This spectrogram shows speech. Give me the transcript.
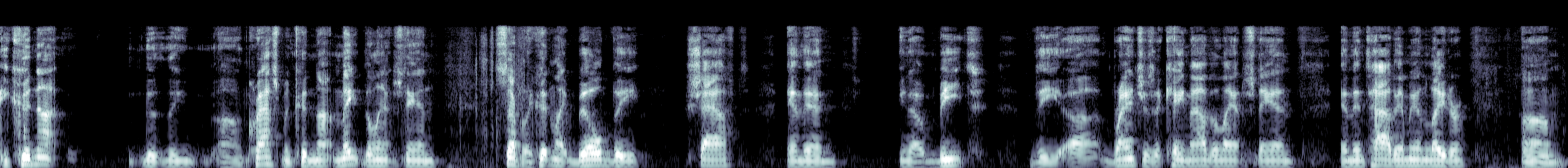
he could not, the, the uh, craftsman could not make the lampstand separately. Couldn't like build the shaft and then, you know, beat the uh, branches that came out of the lampstand and then tie them in later. Um,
